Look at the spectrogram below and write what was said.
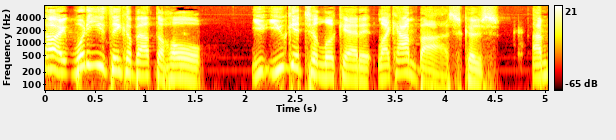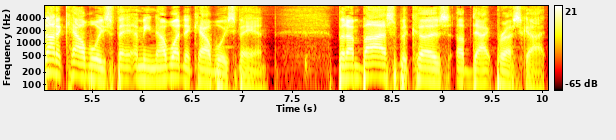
All right. What do you think about the whole? You you get to look at it like I'm biased because I'm not a Cowboys fan. I mean, I wasn't a Cowboys fan, but I'm biased because of Dak Prescott.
